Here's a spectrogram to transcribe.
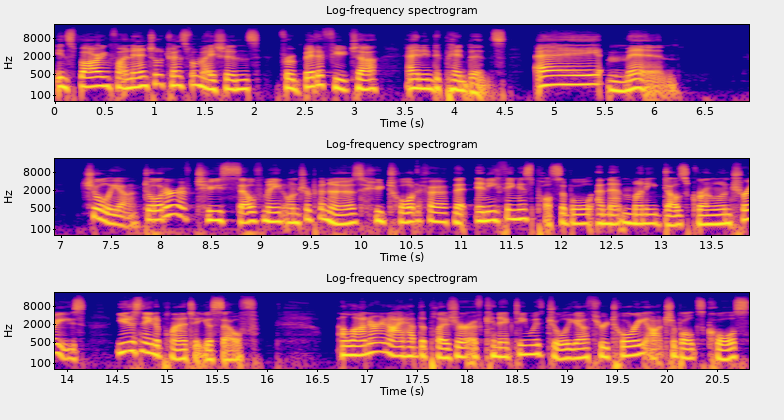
inspiring financial transformations for a better future and independence. Amen. Julia, daughter of two self made entrepreneurs who taught her that anything is possible and that money does grow on trees. You just need to plant it yourself. Alana and I had the pleasure of connecting with Julia through Tory Archbold's course,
